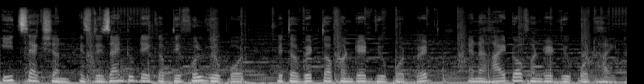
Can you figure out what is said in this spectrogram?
Each section is designed to take up the full viewport with a width of 100 viewport width and a height of 100 viewport height.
